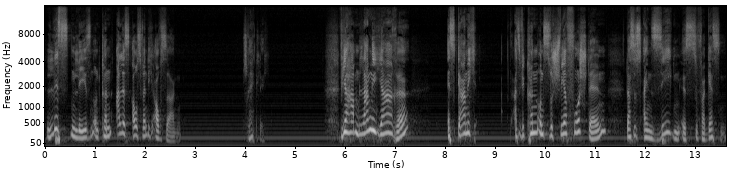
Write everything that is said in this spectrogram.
Listen lesen und können alles auswendig aufsagen. Schrecklich. Wir haben lange Jahre es gar nicht, also wir können uns so schwer vorstellen, dass es ein Segen ist, zu vergessen.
